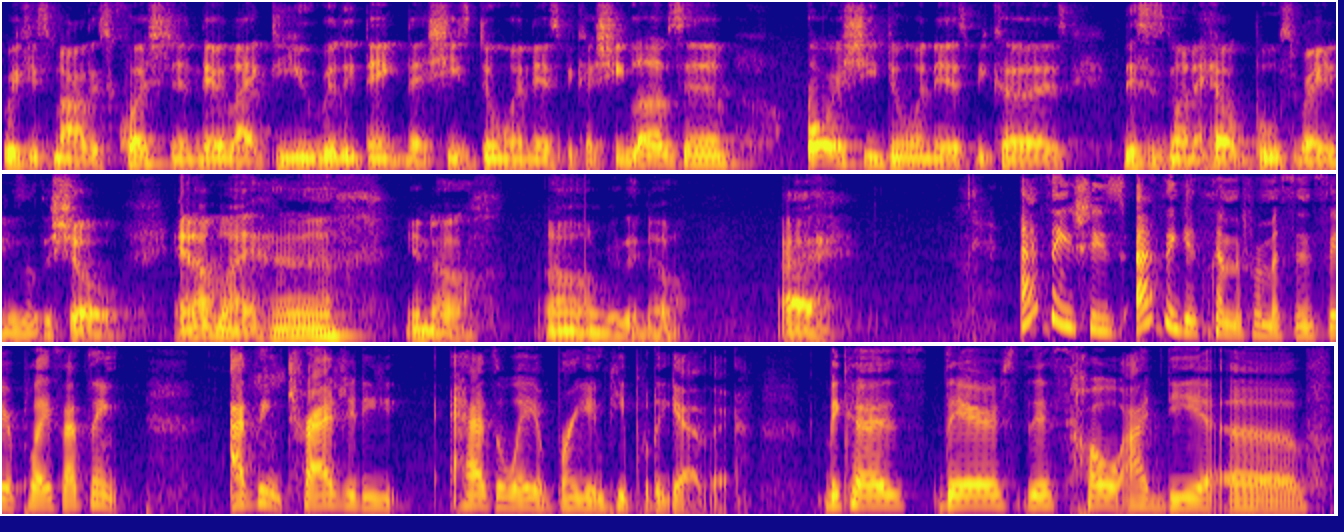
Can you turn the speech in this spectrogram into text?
Rickey Smiley's question, they're like, "Do you really think that she's doing this because she loves him, or is she doing this because this is going to help boost ratings of the show?" And I'm like, huh, you know, I don't really know. I I think she's. I think it's coming from a sincere place. I think. I think tragedy has a way of bringing people together because there's this whole idea of,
